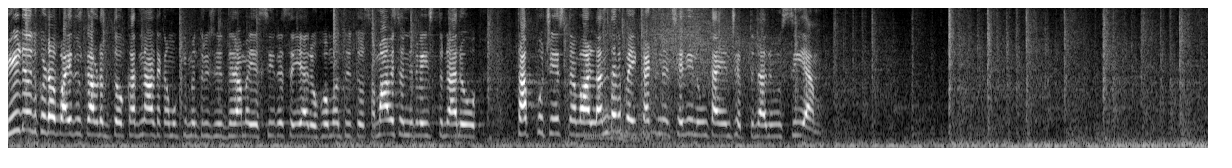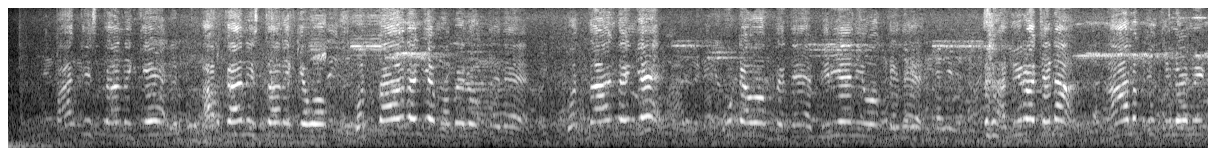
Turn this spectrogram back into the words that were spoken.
వీడియోలు కూడా వైరల్ కావడంతో కర్ణాటక ముఖ్యమంత్రి సిద్ధరామయ్య సీరియస్ అయ్యారు. హోంమంత్రితో సమావేశం నిర్వహిస్తున్నారు. తప్పు చేసిన వాళ్ళందరిపై కఠిన చర్యలు ఉంటాయని చెప్తున్నారు సీఎం. ಪಾಕಿಸ್ತಾನಕ್ಕೆ ಅಫ್ಘಾನಿಸ್ತಾನಕ್ಕೆ ಗೊತ್ತಾಗ್ದಂಗೆ ಮೊಬೈಲ್ ಹೋಗ್ತಿದೆ. ಗೊತ್ತಾಗ್ದಂಗೆ ಊಟ ಹೋಗ್ತೈತೆ ಬಿರಿಯಾನಿ ಹೋಗ್ತಿದೆ. ಅಲ್ಲಿರೋ ಜನ ನಾಲ್ಕು ಕಿಲೋಮೀಟರ್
